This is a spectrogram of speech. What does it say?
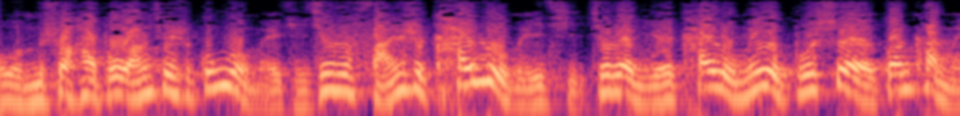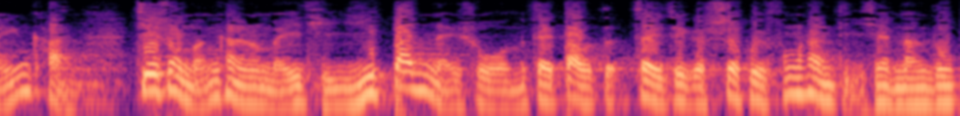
我们说还不完全是公共媒体，就是凡是开路媒体，就是你的开路没有不设观看门槛、接受门槛的媒体，一般来说我们在道德在这个社会风尚底线当中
